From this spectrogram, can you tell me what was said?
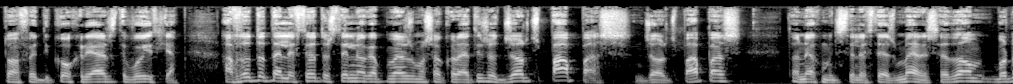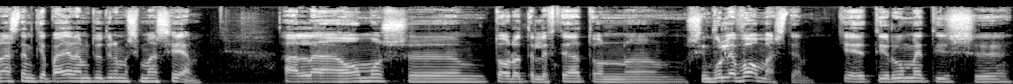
Το αφεντικό χρειάζεται βοήθεια. Αυτό το τελευταίο το στέλνει ο αγαπημένος μας ακροατής, ο Τζορτζ Πάπας. Τζορτζ Πάπας, τον έχουμε τις τελευταίες μέρες εδώ. Μπορεί να ήταν και παλιά να μην του δίνουμε σημασία. Αλλά όμως ε, τώρα τελευταία τον ε, συμβουλευόμαστε και τηρούμε τις ε,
